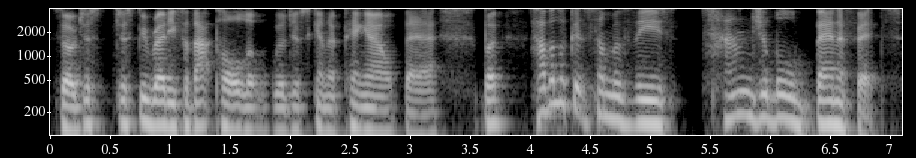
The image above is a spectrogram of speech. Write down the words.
So just just be ready for that poll that we're just going to ping out there. But have a look at some of these tangible benefits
